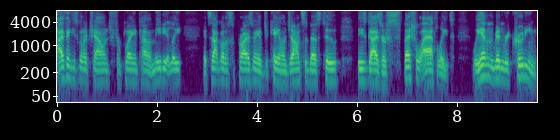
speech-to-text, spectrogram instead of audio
I think he's to challenge for playing time immediately. It's not going to surprise me if Jakailin Johnson does too. These guys are special athletes. We haven't been recruiting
